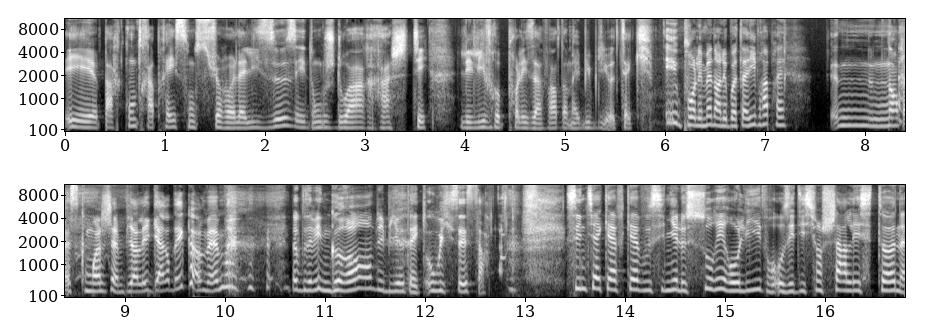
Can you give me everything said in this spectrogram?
Et par contre, après, ils sont sur la liseuse et donc je dois racheter les livres pour les avoir dans ma bibliothèque. Et pour les mettre dans les boîtes à livres après? Non, parce que moi j'aime bien les garder quand même. Donc vous avez une grande bibliothèque. Oui, c'est ça. Cynthia Kafka, vous signez Le sourire au livre aux éditions Charleston.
